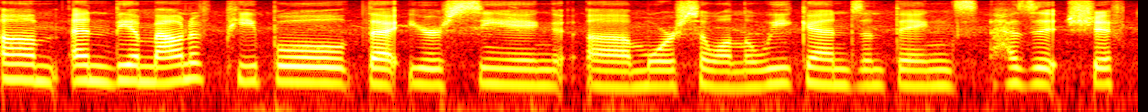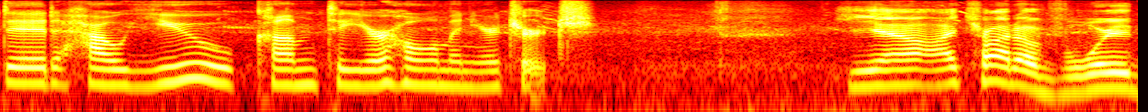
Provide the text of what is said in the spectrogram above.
Um, and the amount of people that you're seeing uh, more so on the weekends and things, has it shifted how you come to your home and your church? Yeah, I try to avoid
